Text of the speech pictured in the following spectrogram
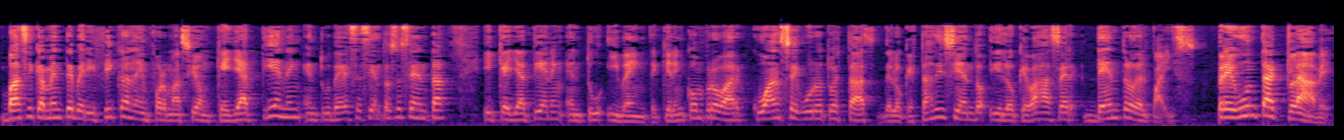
básicamente verifican la información que ya tienen en tu DS160 y que ya tienen en tu I-20. Quieren comprobar cuán seguro tú estás de lo que estás diciendo y de lo que vas a hacer dentro del país. Pregunta clave.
